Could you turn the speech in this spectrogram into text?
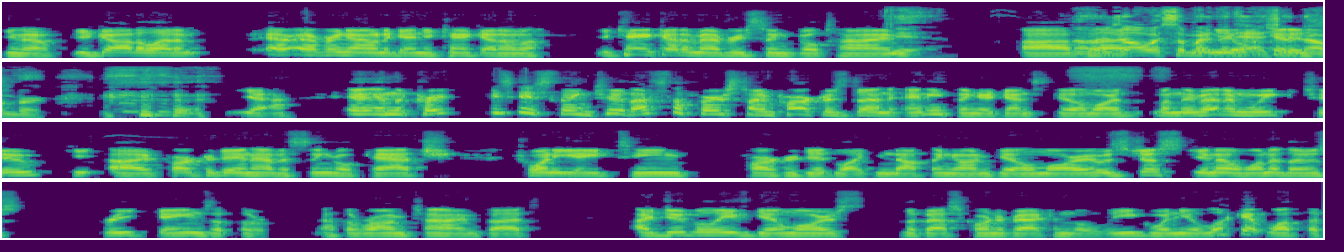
you know you got to let him every now and again. You can't get him. You can't get him every single time. Yeah. Uh, no, there's always somebody that has your his, number. yeah, and, and, the craziest thing too, that's the first time Parker's done anything against Gilmore. When they met in week two, he, uh, Parker didn't have a single catch. 2018, Parker did like nothing on Gilmore. It was just you know one of those freak games at the at the wrong time. But I do believe Gilmore's the best cornerback in the league. When you look at what the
